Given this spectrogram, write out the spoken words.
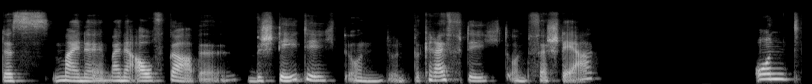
das meine, meine Aufgabe bestätigt und, und bekräftigt und verstärkt? Und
